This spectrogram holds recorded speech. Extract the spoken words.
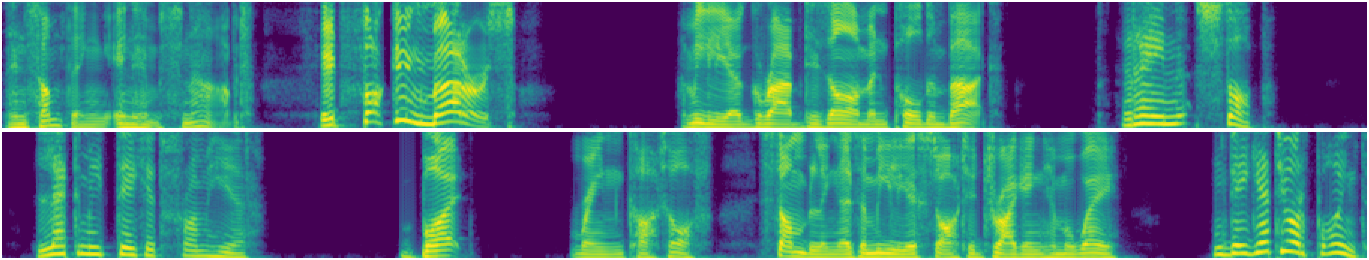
and something in him snapped. It fucking matters! Amelia grabbed his arm and pulled him back. Rain, stop. Let me take it from here. But. Rain cut off, stumbling as Amelia started dragging him away. They get your point,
